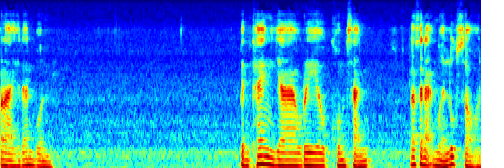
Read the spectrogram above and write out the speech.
ปลายกับด้านบน เป็นแท่งยาวเรียวคมสัน ลักษณะเหมือนลูกศร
